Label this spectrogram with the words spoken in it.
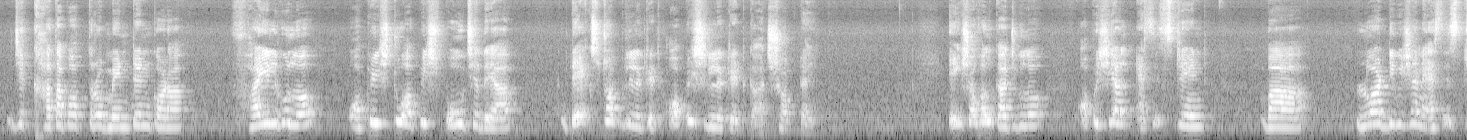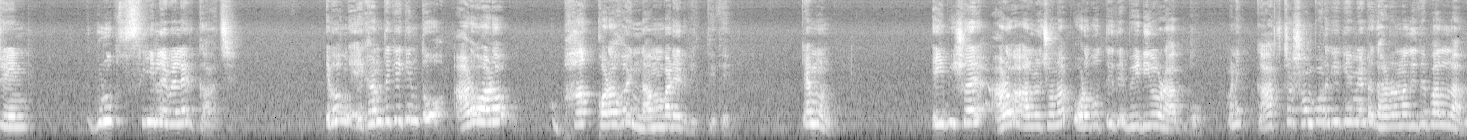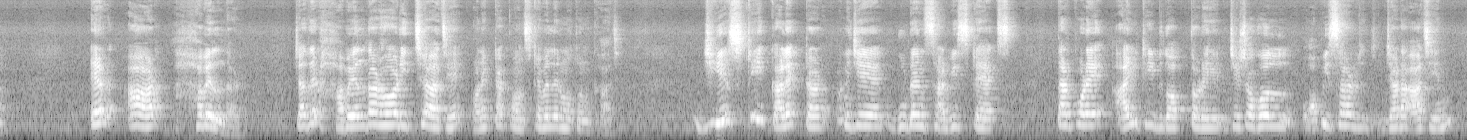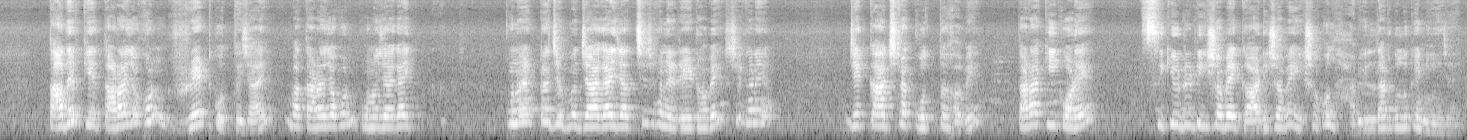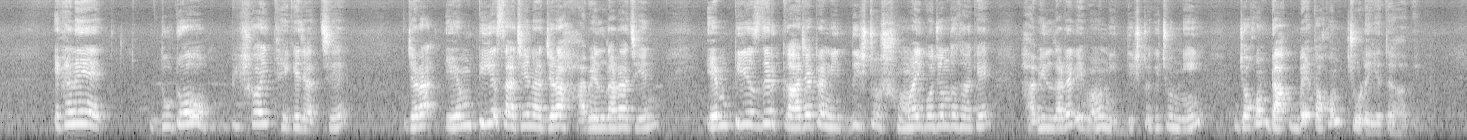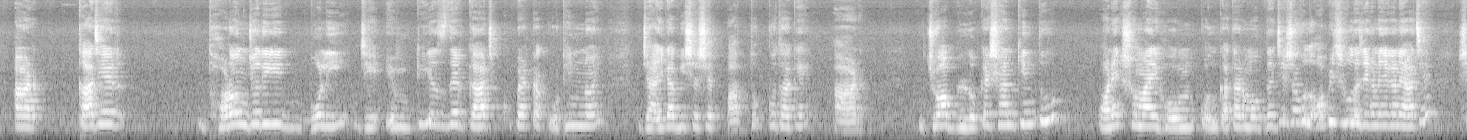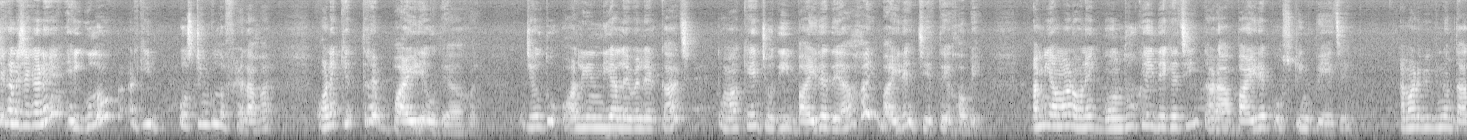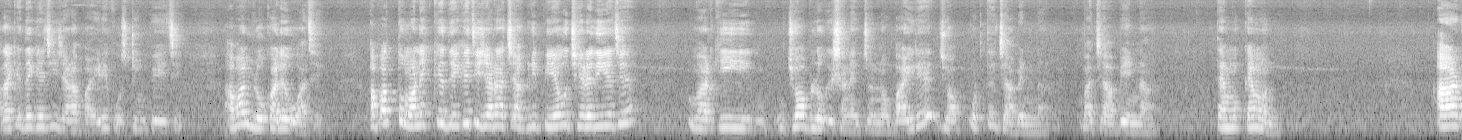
যে খাতাপত্র মেনটেন করা ফাইলগুলো অফিস টু অফিস পৌঁছে দেয়া ডেস্কটপ রিলেটেড অফিস রিলেটেড কাজ সবটাই। এই সকল কাজগুলো অফিসিয়াল অ্যাসিস্ট্যান্ট বা lower division assistant group C লেভেলের কাজ। এবং এখান থেকে কিন্তু আরও আরও ভাগ করা হয় নাম্বারের ভিত্তিতে। কেমন? এই বিষয়ে আরও আলোচনা পরবর্তীতে ভিডিও রাখব। মানে কাজটা সম্পর্কে কি আমি একটা ধারণা দিতে পারলাম? এর আর হাবেলদার। যাদের হাবেলদার হওয়ার ইচ্ছা আছে, অনেকটা কনস্টেবলের মতন কাজ। জিএসটি কালেক্টর মানে যে গুড অ্যান্ড সার্ভিস ট্যাক্স তারপরে আইটির দপ্তরে যে সকল অফিসার যারা আছেন, তাদেরকে তারা যখন রেড করতে যায় বা তারা যখন কোনো জায়গায়, কোনো একটা যে জায়গায় যাচ্ছে সেখানে রেড হবে, সেখানে যে কাজটা করতে হবে, তারা কি করে? সিকিউরিটি হিসাবে, গার্ড হিসাবে এই সকল হাবিলদারগুলোকে নিয়ে যায়। এখানে দুটো বিষয় থেকে যাচ্ছে, যারা এমটিএস আছেন আর যারা হাবিলদার আছেন এমটিএসদের কাজ একটা নির্দিষ্ট সময় পর্যন্ত থাকে হাবিলদারের, এবং নির্দিষ্ট কিছু নেই। যখন ডাকবে, তখন চলে যেতে হবে। আর কাজের ধরন যদি বলি, যে এমটিএসদের কাজ খুব একটা কঠিন নয়, জায়গা বিশেষে পার্থক্য থাকে, আর জব লোকেশান কিন্তু অনেক সময় হোম কলকাতার মধ্যে যে সকল অফিসগুলো যেখানে যেখানে আছে, সেখানে সেখানে এইগুলো আর কি পোস্টিংগুলো ফেলা হয়। অনেক ক্ষেত্রে বাইরেও দেওয়া হয়। যেহেতু অল ইন্ডিয়া লেভেলের কাজ তোমাকে যদি বাইরে দেওয়া হয়, বাইরে যেতে হবে। আমি আমার অনেক বন্ধুকেই দেখেছি, তারা বাইরে পোস্টিং পেয়েছে। আমার বিভিন্ন দাদাকে দেখেছি, যারা বাইরে পোস্টিং পেয়েছে। আবার লোকালেও আছে। আবার তো অনেককে দেখেছি যারা চাকরি পেয়েও ছেড়ে দিয়েছে। আর কি জব লোকেশনের জন্য। বাইরে জব করতে যাবেন না বা যাবে না। তেমন কেমন? আর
